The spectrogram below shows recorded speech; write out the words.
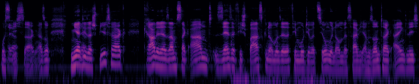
muss ja. ich sagen. Also mir hat ja. dieser Spieltag, gerade der Samstagabend, sehr, sehr viel Spaß genommen und sehr, sehr viel Motivation genommen, weshalb ich am Sonntag eigentlich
